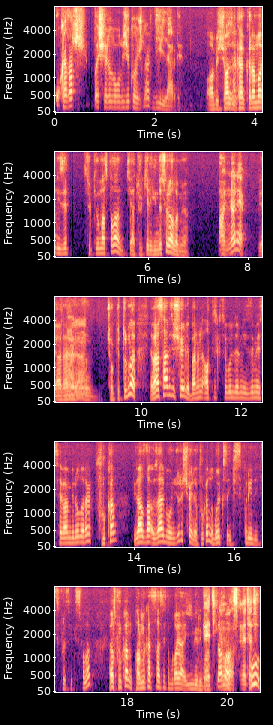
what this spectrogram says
o kadar başarılı olabilecek oyuncular değillerdi. Abi şu an Bunlar- İlkan Karaman, İzzet Türk Yılmaz falan ya Türkiye Ligi'nde süre alamıyor. Aynen öyle. Yani hani e, çok kötü durumlar. Ya ben sadece şöyle ben hani alt yaş kategorilerini izlemeyi seven biri olarak Furkan biraz daha özel bir oyuncu. Şöyle Furkan da boyu kısa 2.07 2.08 falan. Yalnız Furkan parmak hassasiyeti bayağı iyi bir Evet ama. Evet, evet. bu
